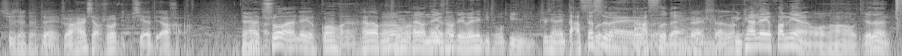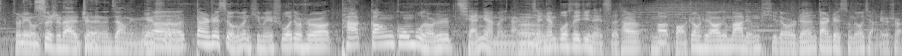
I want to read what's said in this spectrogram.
去对对对，主要还是小说比写的比较好。对那说完这个光环，还有要补充嗯，的，还有那个我操说这回这地图比之前那大四大四倍大四倍，对神了你，看那个画面，我靠，我觉得就是那种次时代真正的降临也了。呃，但是这次有个问题没说，就是说它刚公布的时候，就是前年吧，应该是、嗯前年播 CG 那次，它呃保证是幺零八零 P 六十帧，但是这次没有讲这个事儿。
